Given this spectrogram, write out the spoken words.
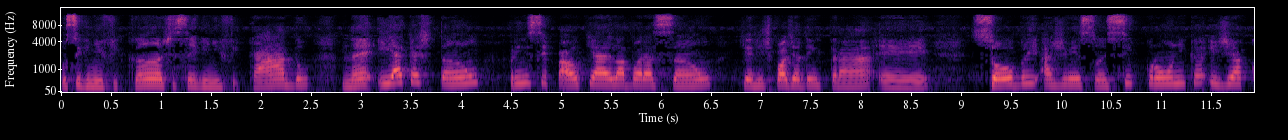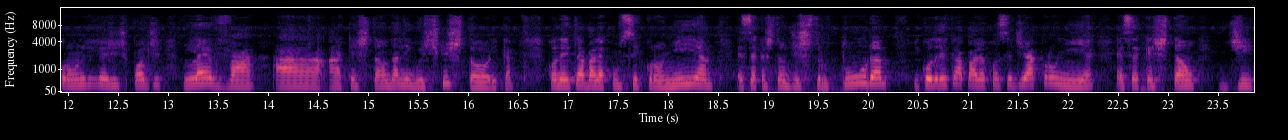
o significante, significado, né? E a questão principal que é a elaboração que a gente pode adentrar é, sobre as dimensões sincrônica e diacrônica que a gente pode levar à, à questão da linguística histórica. Quando ele trabalha com sincronia, essa questão de estrutura, e quando ele trabalha com essa diacronia, essa questão de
